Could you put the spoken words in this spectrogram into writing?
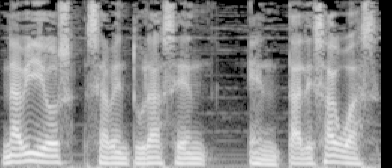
navíos se aventurasen en tales aguas.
